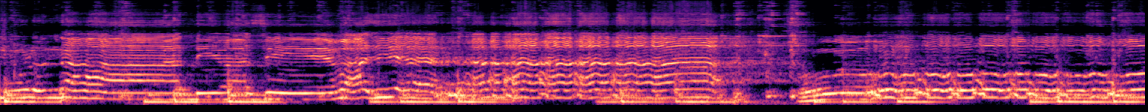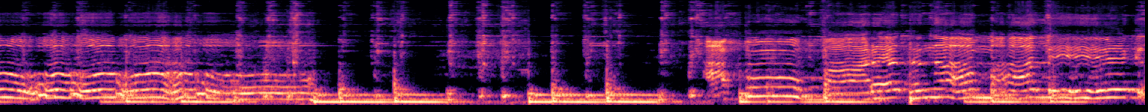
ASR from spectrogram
મૂળના દિવાસી વાજિયા ઓ માલિક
